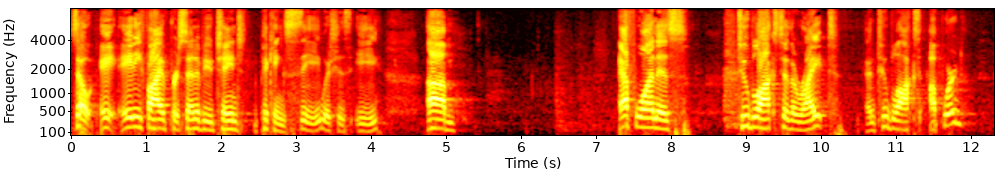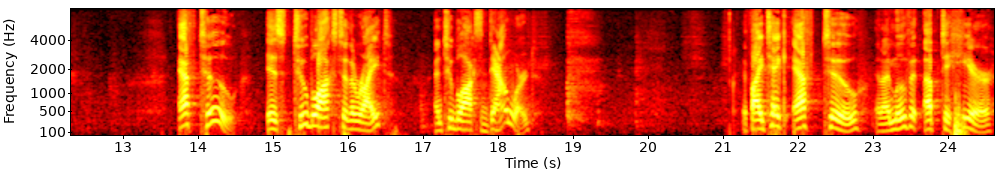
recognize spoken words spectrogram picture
So 85% of you changed picking C, which is E. Um, F1 is two blocks to the right and two blocks upward. F2 is two blocks to the right and two blocks downward. If I take F2 and I move it up to here,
